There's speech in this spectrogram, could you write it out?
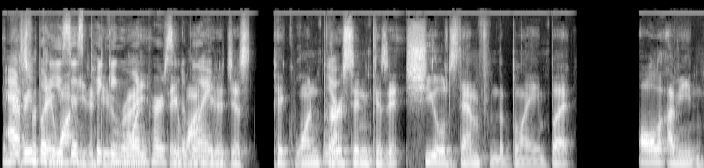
And that's what they Everybody's want just you to picking do, one right? person they to want you to just pick one person because it shields them from the blame. But all, I mean,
